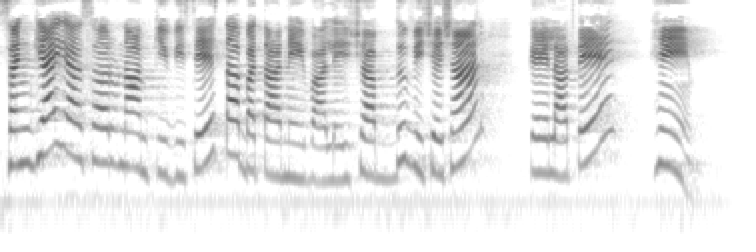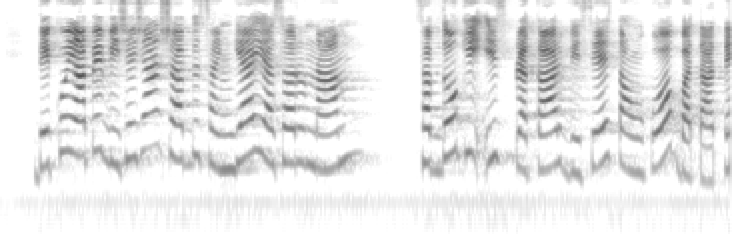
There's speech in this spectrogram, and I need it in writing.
संज्ञा या सर्वनाम की विशेषता बताने वाले शब्द विशेषण कहलाते हैं। देखो यहाँ पे विशेषण शब्द संज्ञा या सर्वनाम शब्दों की इस प्रकार विशेषताओं को बताते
